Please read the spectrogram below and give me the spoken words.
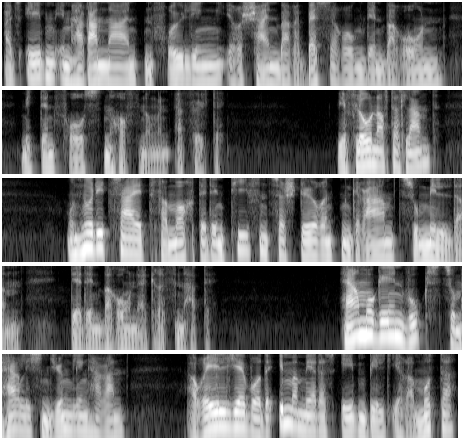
als eben im herannahenden Frühling ihre scheinbare Besserung den Baron mit den frohsten Hoffnungen erfüllte. Wir flohen auf das Land, und nur die Zeit vermochte den tiefen, zerstörenden Gram zu mildern, der den Baron ergriffen hatte. Hermogen wuchs zum herrlichen Jüngling heran, Aurelie wurde immer mehr das Ebenbild ihrer Mutter,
